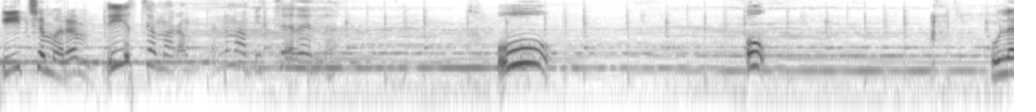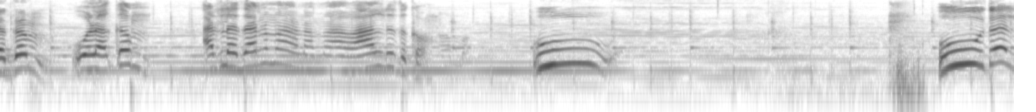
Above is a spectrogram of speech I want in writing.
ஈச்சமரம். ஈச்ச மரம் என்னமா பிக்சர் இல்ல. ஊ. உலகம். உலகம். அதுல தானம்மா நம்ம வாழ்ந்துருக்கோம். ஊ. ஊதல்.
